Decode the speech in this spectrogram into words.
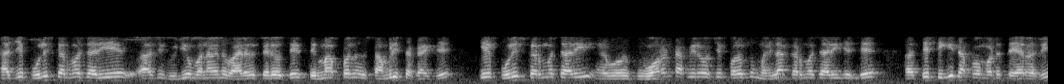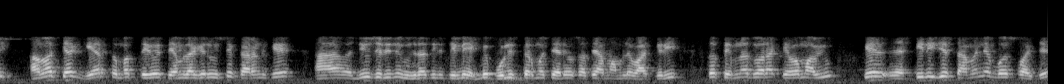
આ જે પોલીસ કર્મચારીએ આ જે વીડિયો બનાવીને વાયરલ કર્યો છે, તેમાં પણ સાંભળી શકાય છે કે પોલીસ કર્મચારી વોરંટ આપી રહ્યો છે, પરંતુ મહિલા કર્મચારી જે છે તે ટિકિટ આપવા માટે તૈયાર નથી. આમાં ક્યાંક ગેરસમજ થઈ હોય તેમ લાગી રહ્યું છે, કારણ કે આ ન્યૂઝ એટીન ગુજરાતીની ટીમે એક બે પોલીસ કર્મચારીઓ સાથે આ મામલે વાત કરી. તો તેમના દ્વારા કહેવામાં આવ્યું કે એસટી ની જે સામાન્ય બસ હોય છે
